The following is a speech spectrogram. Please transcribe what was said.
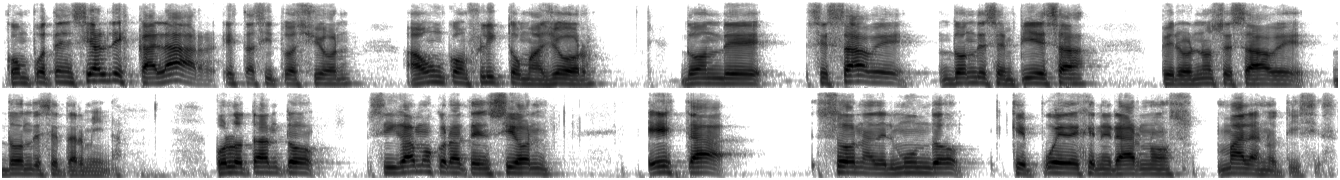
con potencial de escalar esta situación a un conflicto mayor, donde se sabe dónde se empieza, pero no se sabe dónde se termina. Por lo tanto, sigamos con atención esta zona del mundo que puede generarnos malas noticias.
